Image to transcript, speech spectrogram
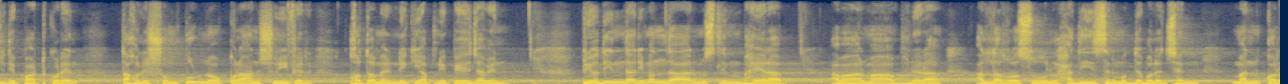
যদি পাঠ করেন, তাহলে সম্পূর্ণ কোরআন শরীফের খতমের নেকি আপনি পেয়ে যাবেন। প্রিয় দিনদার, ইমানদার, মুসলিম ভাইয়েরা, আমার মা বোনেরা, আল্লাহর রসুল হাদিসের মধ্যে বলেছেন, মান কর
